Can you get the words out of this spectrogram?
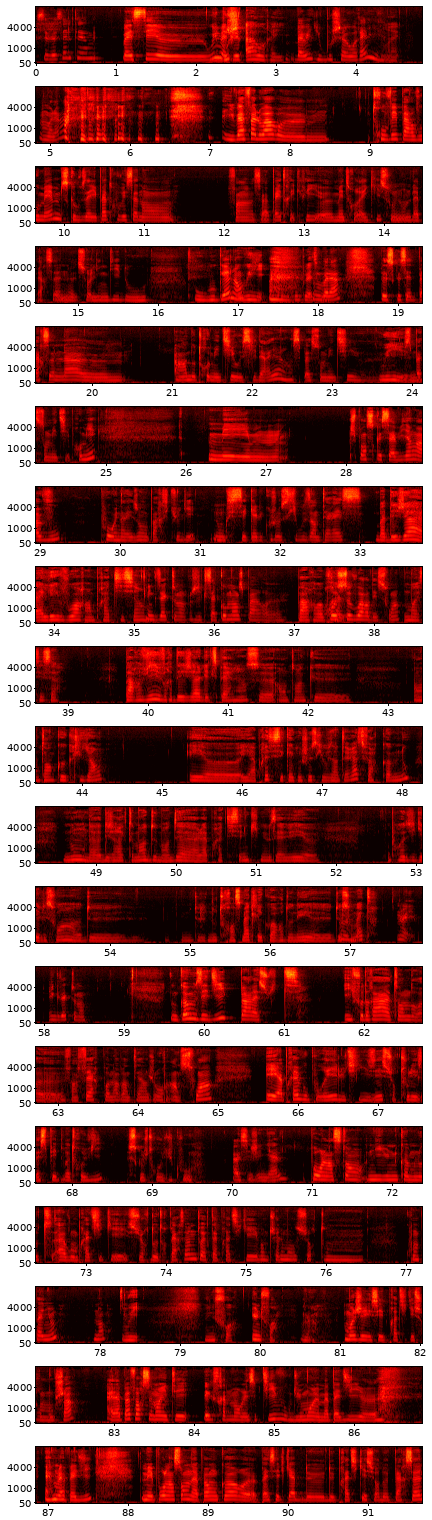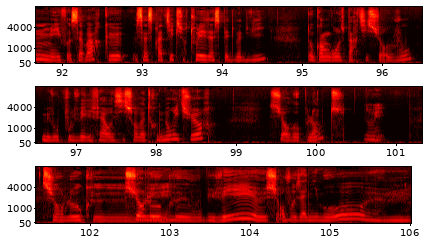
c'est pas ça le terme bah c'est euh, oui Du bouche vais- à oreille. bah oui du bouche à oreille Ouais. Voilà. Il va falloir euh, trouver par vous-même, parce que vous n'allez pas trouver ça dans... Enfin, ça va pas être écrit euh, Maître Reiki sous le nom de la personne euh, sur LinkedIn ou, ou Google. hein. Oui, complètement. Voilà. Parce que cette personne-là euh, a un autre métier aussi derrière. hein. C'est pas son métier... euh, Oui, c'est pas son métier premier. Mais hum, je pense que ça vient à vous pour une raison en particulier. Donc si c'est quelque chose qui vous intéresse, bah déjà aller voir un praticien exactement. Je dis que ça commence par euh, par euh, recevoir des soins. Ouais, c'est ça. Par vivre déjà l'expérience euh, en tant que en tant que client. Et, et après, si c'est quelque chose qui vous intéresse, faire comme nous. Nous, on a directement demandé à la praticienne qui nous avait euh, prodigué le soin euh, de, de nous transmettre les coordonnées euh, de son Mhm. maître. Ouais, exactement. Donc comme je vous ai dit, par la suite, il faudra attendre, euh, enfin faire pendant 21 jours un soin, et après vous pourrez l'utiliser sur tous les aspects de votre vie, ce que je trouve du coup assez génial. Pour l'instant, ni l'une comme l'autre avons pratiqué sur d'autres personnes. Toi, tu as pratiqué éventuellement sur ton compagnon? Oui, une fois. Une fois. Voilà. Moi, j'ai essayé de pratiquer sur mon chat. Elle n'a pas forcément été extrêmement réceptive, ou du moins, elle m'a pas dit. euh, elle me l'a pas dit. Mais pour l'instant, on n'a pas encore euh, passé le cap de, de pratiquer sur d'autres personnes. Mais il faut savoir que ça se pratique sur tous les aspects de votre vie. Donc, en grosse partie sur vous, mais vous pouvez le faire aussi sur votre nourriture, sur vos plantes, Oui. Sur l'eau que sur l'eau que vous buvez, euh, sur vos animaux, euh,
